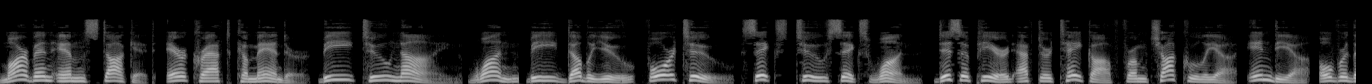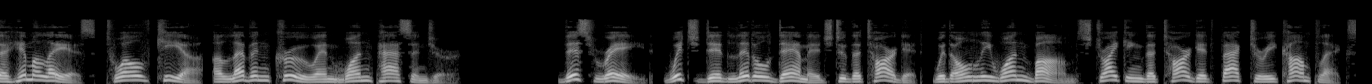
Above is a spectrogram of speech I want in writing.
Marvin M. Stockett, aircraft commander B-29-1 BW 42-6261, disappeared after takeoff from Chakulia, India, over the Himalayas 12 KIA, 11 crew and 1 passenger. This raid, which did little damage to the target, with only one bomb striking the target factory complex,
